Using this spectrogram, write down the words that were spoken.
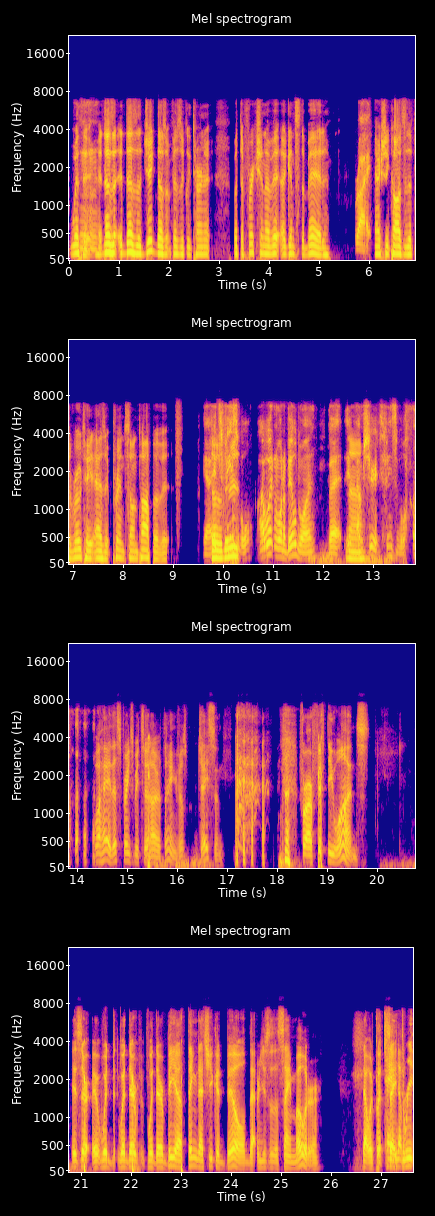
with Mhm. it. It doesn't. It does. The jig doesn't physically turn it, but the friction of it against the bed Right. actually causes it to rotate as it prints on top of it. Yeah, So it's there is- feasible. I wouldn't want to build one, but it, No. I'm sure it's feasible. Well, hey, this brings me to another thing. Just Jason, for our 51s, is there would would there would there be a thing that you could build that uses the same motor that would put say tandem. three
